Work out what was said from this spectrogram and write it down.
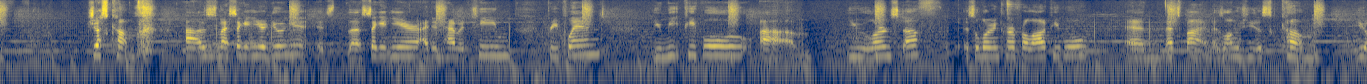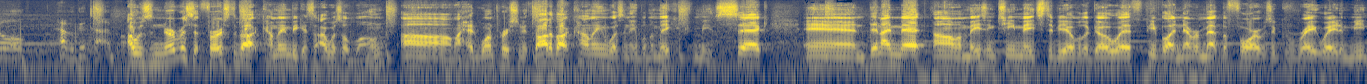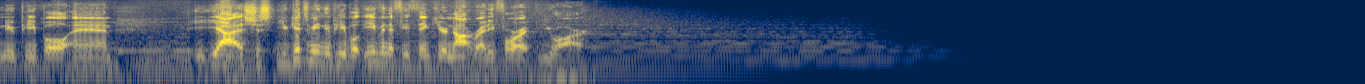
Just come. Uh, this is my second year doing it. It's the second year I didn't have a team pre-planned. You meet people, um, you learn stuff. It's a learning curve for a lot of people, and that's fine. As long as you just come, you'll have a good time. I was nervous at first about coming because I was alone. Um, I had one person who thought about coming, wasn't able to make it from being sick, and then I met um, amazing teammates to be able to go with, people I never met before. It was a great way to meet new people and yeah, it's just you get to meet new people even if you think you're not ready for it, you are.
